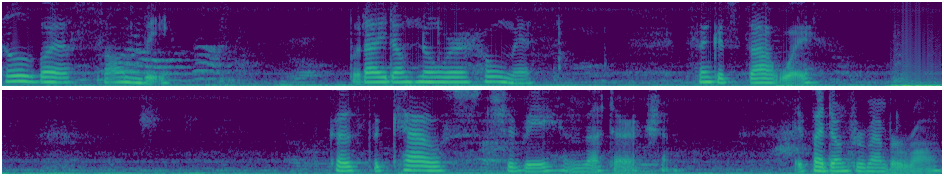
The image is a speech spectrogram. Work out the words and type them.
killed by a zombie. But I don't know where home is. I think it's that way. Because the cows should be in that direction. If I don't remember wrong.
